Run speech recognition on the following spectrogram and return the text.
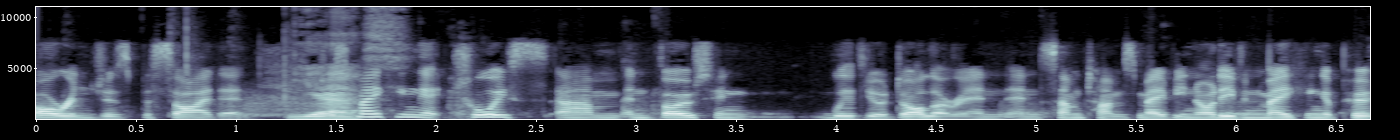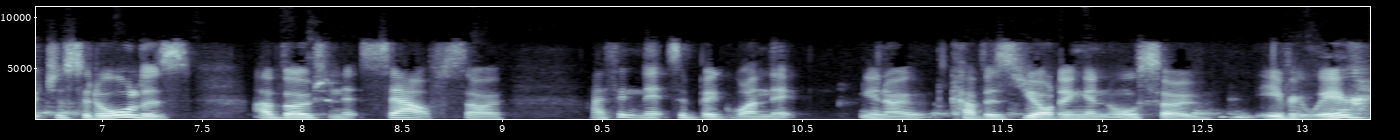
oranges beside it. Yes. just making that choice um, and voting with your dollar and, and sometimes maybe not even making a purchase at all is a vote in itself. So i think that's a big one that you know covers yachting and also everywhere.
